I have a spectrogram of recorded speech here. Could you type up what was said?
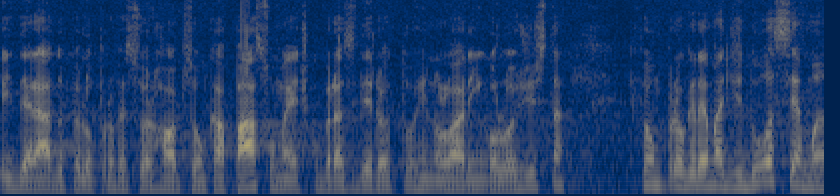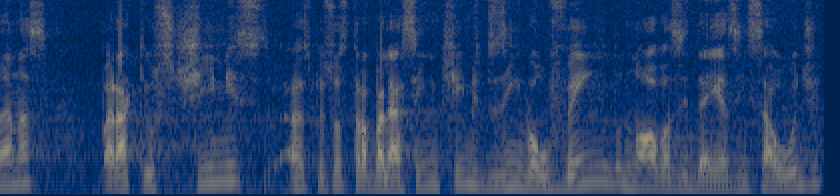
liderado pelo professor Robson Capasso, um médico brasileiro otorrinolaringologista, que foi um programa de duas semanas para que os times, as pessoas trabalhassem em times desenvolvendo novas ideias em saúde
